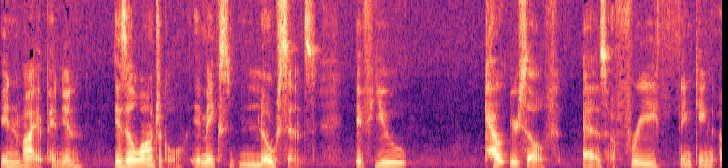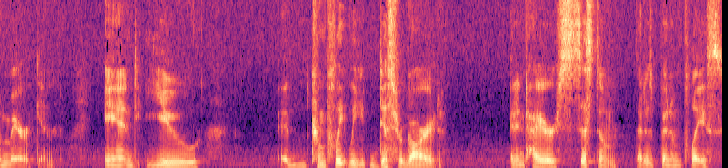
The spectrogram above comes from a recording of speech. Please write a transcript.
in my opinion, is illogical. It makes no sense. If you tout yourself as a free thinking American and you completely disregard an entire system that has been in place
